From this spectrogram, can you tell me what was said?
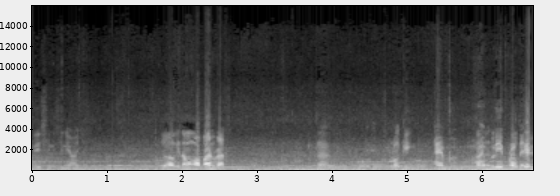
Ini sini-sini aja. Yo, kita mau ngapain, Brad? Kita vlogging. Eh, Saya beli protein.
